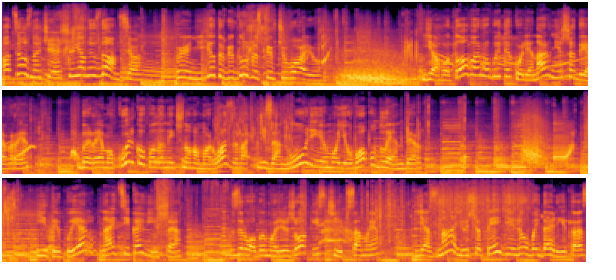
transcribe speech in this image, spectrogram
а це означає, що я не здамся. Енні, я тобі дуже співчуваю. Я готова робити кулінарні шедеври. Беремо кульку полуничного морозива і занурюємо його у блендер. І тепер найцікавіше. Зробимо ріжок із чіпсами. Я знаю, що Теді любить Дарітас.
